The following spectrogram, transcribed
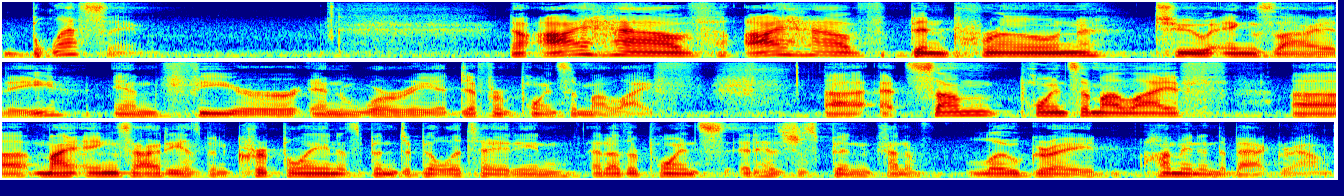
blessing. Now, I have, I have been prone to anxiety and fear and worry at different points in my life. Uh, at some points in my life, uh, my anxiety has been crippling, it's been debilitating. At other points, it has just been kind of low grade, humming in the background.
